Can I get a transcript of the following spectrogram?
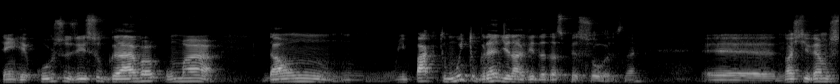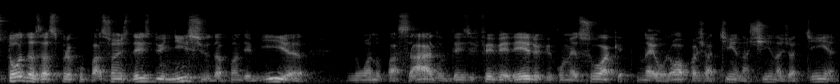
tem recursos, e isso grava uma. dá um, um impacto muito grande na vida das pessoas. Né? É, nós tivemos todas as preocupações desde o início da pandemia, no ano passado, desde fevereiro que começou na Europa, já tinha, na China já tinha.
